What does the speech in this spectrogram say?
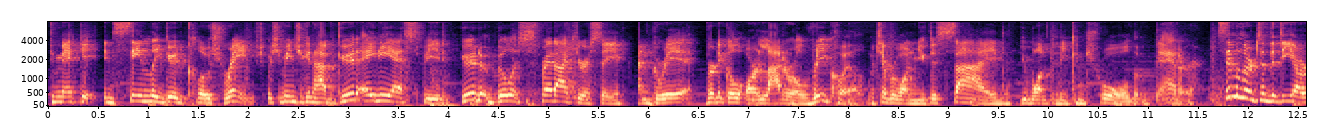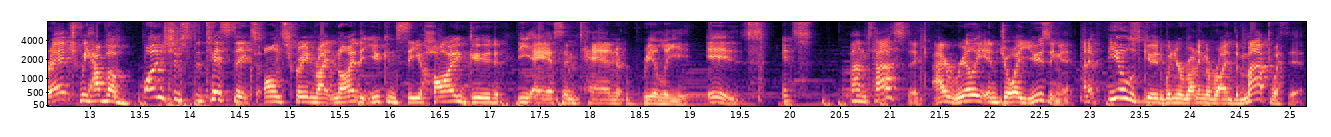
to make it insanely good close range, which means you can have good ADS speed, good bullet spread accuracy, and great vertical or lateral recoil, whichever one you decide you want to be controlled better. Similar to the DRH, we have a bunch of statistics on screen right now that you can see how good the ASM-10 really is. It's fantastic. I really enjoy using it, and it feels good when you're running around the map with it.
